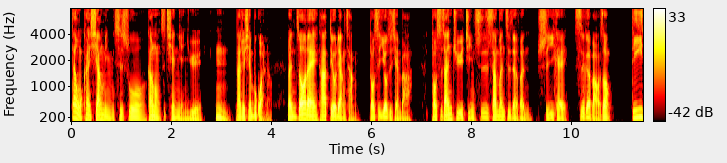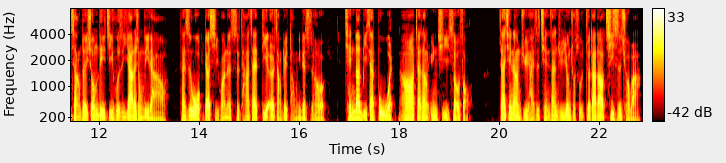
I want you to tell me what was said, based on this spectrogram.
但我看乡民是说刚龙是签年约，嗯，那就先不管了。本周嘞，他丢两场都是优质先发。投十三局仅失三分自责分，十一 K 四个保送。第一场对兄弟几乎是压着兄弟打哦，但是我比较喜欢的是他在第二场对统一的时候，前段比赛不稳，然后加上运气收手，在前两局还是前三局用球数就达到七十球吧，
